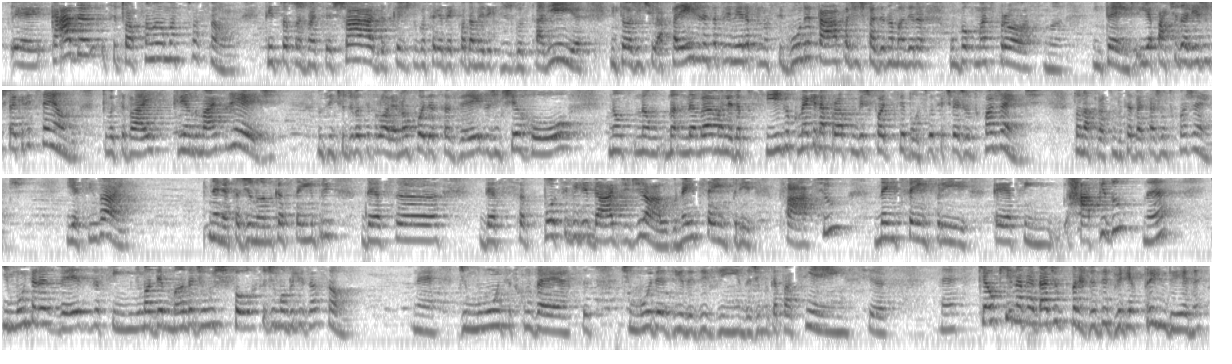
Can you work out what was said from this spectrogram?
é, cada situação é uma situação. Tem situações mais fechadas, que a gente não consegue adequar da maneira que a gente gostaria, então a gente aprende nessa primeira para na segunda etapa a gente fazer da maneira um pouco mais próxima, entende? E a partir dali a gente vai crescendo, porque você vai criando mais rede. No sentido de você falar, olha, não foi dessa vez, a gente errou, não, não, não, é a maneira possível, como é que na próxima vez pode ser bom? Se você estiver junto com a gente. Então na próxima você vai estar junto com a gente. E assim vai né, nessa dinâmica sempre dessa, dessa possibilidade de diálogo. Nem sempre fácil, nem sempre é, assim rápido, né? E muitas das vezes assim uma demanda de um esforço de mobilização, né? De muitas conversas, de muitas idas e vindas, de muita paciência, né? Que é o que na verdade o Brasil deveria aprender, né?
